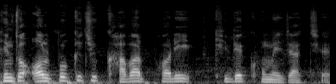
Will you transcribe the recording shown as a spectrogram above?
কিন্তু অল্প কিছু খাবার পরই খিদে কমে যাচ্ছে,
